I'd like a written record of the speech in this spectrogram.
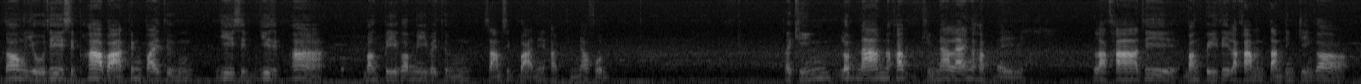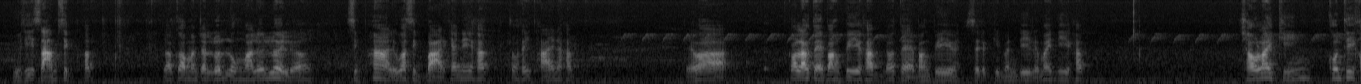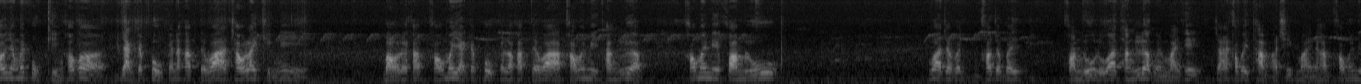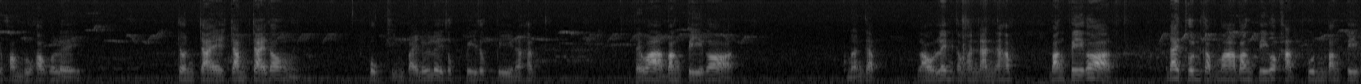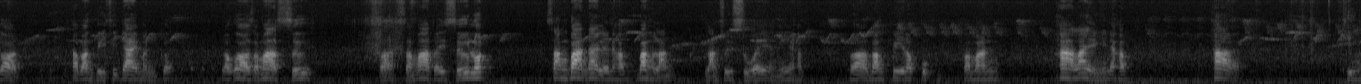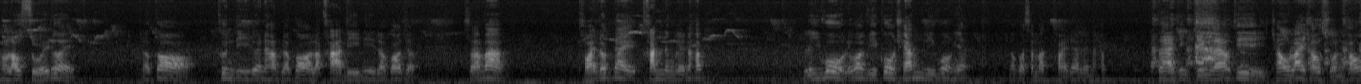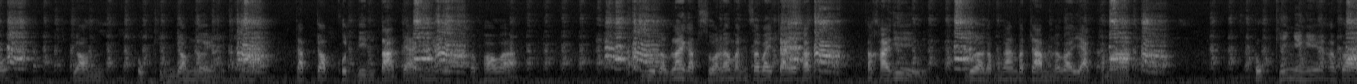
ต้องอยู่ที่ 15 บาทขึ้นไปถึง 20 25 บางปีก็มีไปถึง 30 บาทนี่ครับขิงหน้าฝน แต่ขิงลดน้ำนะครับ ขิงหน้าแล้งนะครับไอราคาที่บางปีที่ราคามันต่ำจริง ๆ ก็อยู่ที่ 30 ครับ แล้วก็มันจะลดลงมาเรื่อยๆเหลือ 15 หรือว่า 10 บาทแค่นี้ครับ ช่วงท้ายๆนะครับ แต่ว่า ก็แล้วแต่บางปีครับ แล้วแต่บางปีเศรษฐกิจมันดีหรือไม่ดีครับ ชาวไร่ขิง คนที่เขายังไม่ปลูกขิงเขาก็อยากจะปลูกกันนะครับ แต่ว่าชาวไร่ขิงนี่บอกเลยครับเขาไม่อยากจะปลูกกันหรอกครับ แต่ว่าเขาไม่มีทางเลือก เขาไม่มีความรู้ ว่าจะเป็นเขาจะไปความรู้หรือว่าทางเลือกใหม่ๆที่จะให้เขาไปทำอาชีพใหม่นะครับ เขาไม่มีความรู้เขาก็เลย จนใจจำใจต้อง ปลูกขิงไปเรื่อยๆทุกปีทุกปีนะครับ แต่ว่าบางปีก็ เหมือนกับเราเล่นกับพนันนะครับ บางปีก็ได้ทุนกลับมาบางปีก็ขาดทุนบางปีก็ ถ้าบางปีที่ได้มันก็ เราก็สามารถซื้อ สาสามารถไปซื้อรถสร้างบ้านได้เลยนะครับบ้านหลังหลังสวยๆอย่างนี้นะครับ เพราะว่าบางปีเราปลูกประมาณห้าไร่อย่างนี้นะครับ ถ้า ขิงของเราสวยด้วย แล้วก็ขึ้นดีด้วยนะครับ แล้วก็ราคาดีนี่เราก็จะสามารถถอยรถได้คันหนึ่งเลยนะครับรีโวหรือว่าวีโก้แชมป์รีโวอย่างเงี้ยเราก็สามารถถอยได้เลยนะครับ แต่จริงๆแล้วที่ชาวไร่ชาวสวนเขายอมปลูกขิงยอมเหนื่อยนะครับจับจอบขุดดินตากแดดนี่ก็เพราะว่า อยู่กับไร่กับสวนแล้วมันสบายใจครับ ถ้าใครที่ เบื่อกับงานประจำแล้วก็อยากจะมาปลูกขิงอย่างนี้นะครับ ก็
